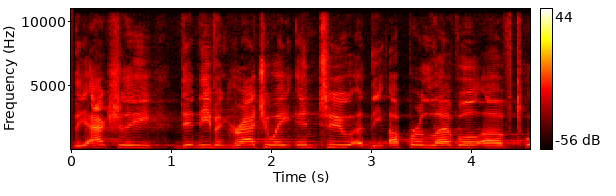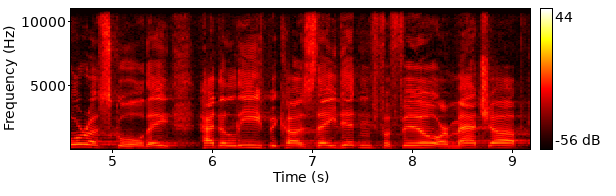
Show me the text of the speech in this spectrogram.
they actually didn't even graduate into the upper level of Torah school. They had to leave because they didn't fulfill or match up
